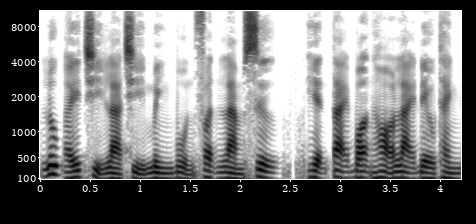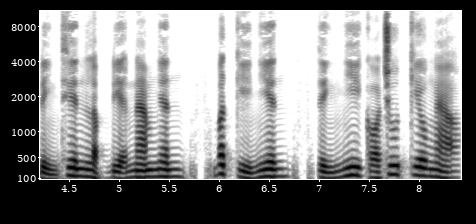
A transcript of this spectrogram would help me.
lúc ấy chỉ là chỉ mình bổn phận làm sự, hiện tại bọn họ lại đều thành đỉnh thiên lập địa nam nhân, bất kỳ nhiên, tình nhi có chút kiêu ngạo.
